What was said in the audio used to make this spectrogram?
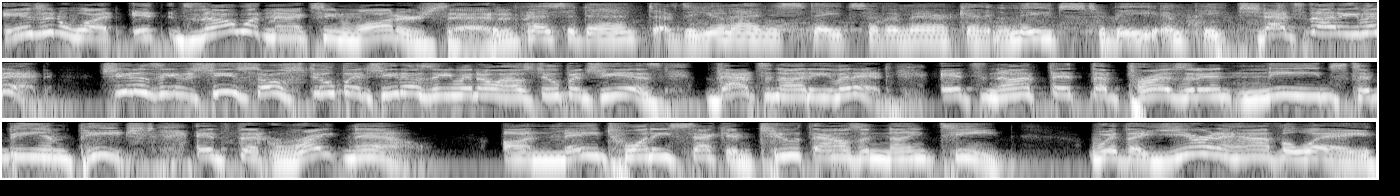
isn't what it's not what Maxine Waters said. The president of the United States of America needs to be impeached. That's not even it. She doesn't even, she's so stupid, she doesn't even know how stupid she is. That's not even it. It's not that the president needs to be impeached. It's that right now, on May 22nd, 2019, with a year and a half away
